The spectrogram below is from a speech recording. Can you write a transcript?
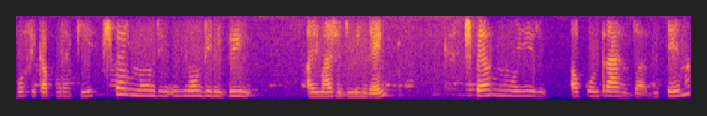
Vou ficar por aqui. Espero não, de, não denigrir a imagem de ninguém. Espero não ir ao contrário da, do tema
